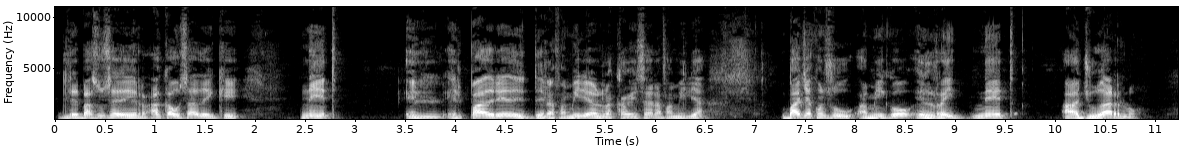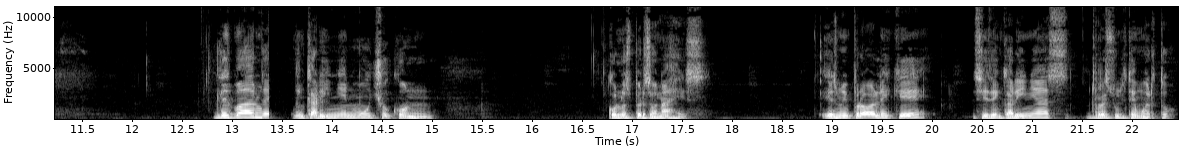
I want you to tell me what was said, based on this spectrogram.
les va a suceder a causa de que Ned, el, padre de, la familia, la cabeza de la familia, vaya con su amigo el rey Ned a ayudarlo. Les va a dar un encariñen mucho con, con los personajes. Es muy probable que si te encariñas, resulte muerto.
